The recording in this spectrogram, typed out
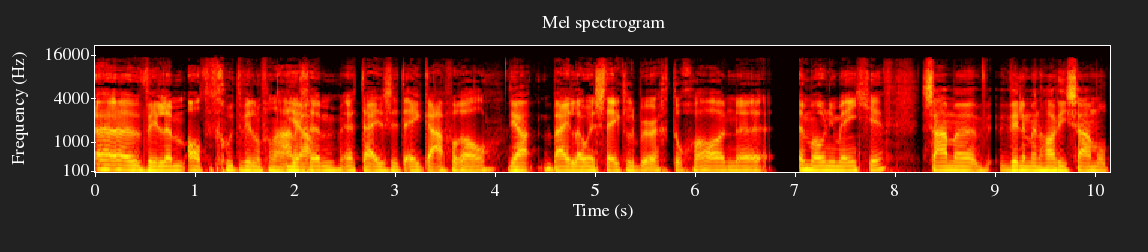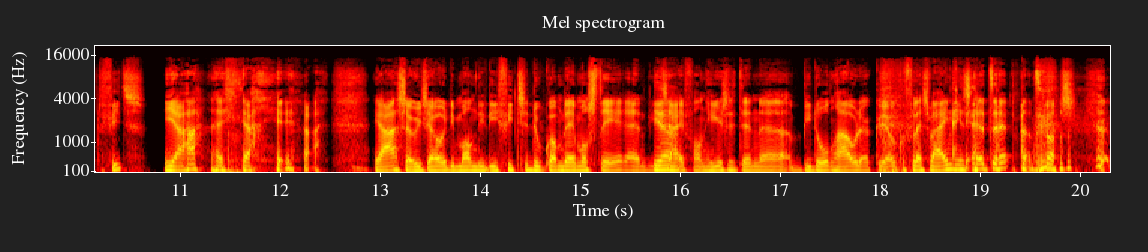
Eh, Willem, altijd goed. Willem van Hanegem. eh, tijdens het EK vooral. Ja. Bijlo en Stekelenburg. Toch wel een, eh, een monumentje. Samen, Willem en Harry samen op de fiets. Ja, ja, ja, ja, sowieso. Die man die die fietsendoek kwam demonstreren. En die Ja. zei van hier zit een eh, bidonhouder. Kun je ook een fles wijn inzetten. Dat was, dat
